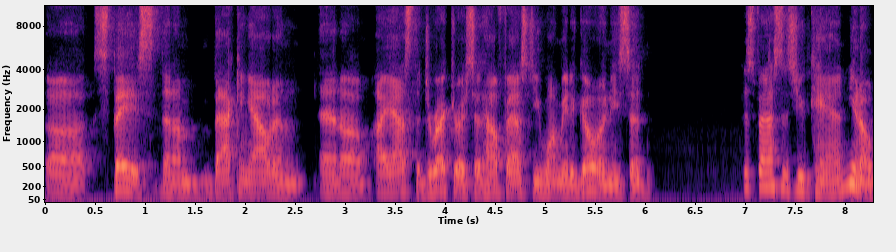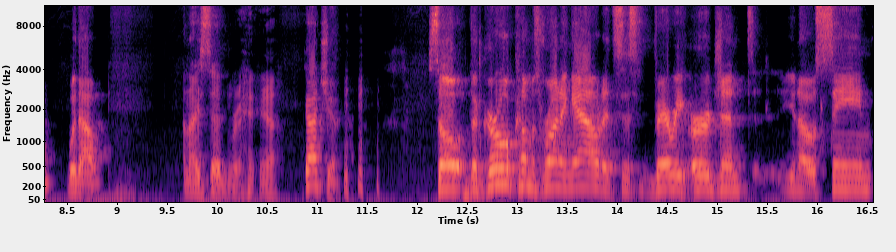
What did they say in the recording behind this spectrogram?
uh, space that I'm backing out, and and uh, I asked the director, I said, "How fast do you want me to go?" And he said, "As fast as you can," you know, without. And I said, right? Yeah. gotcha. so the girl comes running out. It's this very urgent, you know, scene.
